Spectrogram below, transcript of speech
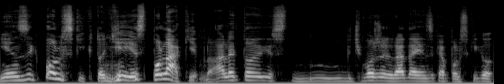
język polski, kto nie jest Polakiem. No ale to jest, być może Rada Języka Polskiego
